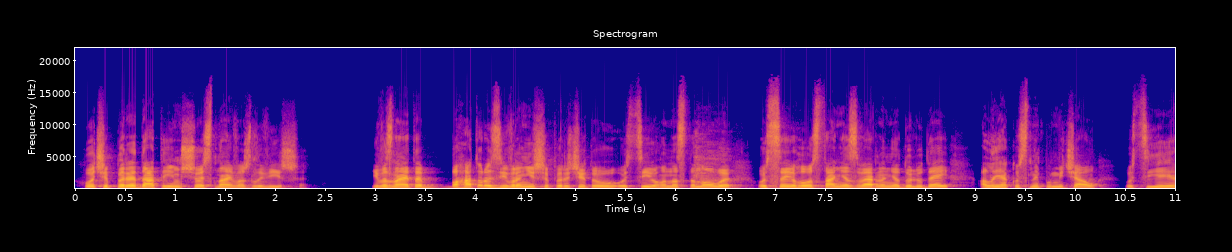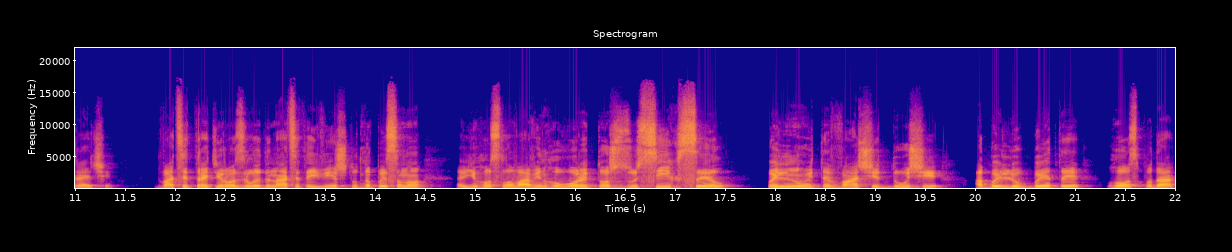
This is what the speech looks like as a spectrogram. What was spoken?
хоче передати їм щось найважливіше. І ви знаєте, багато разів раніше перечитував ось ці його настанови, ось це його останнє звернення до людей, але якось не помічав ось цієї речі. 23 розділ, 11 вірш, тут написано е, його слова, він говорить: тож з усіх сил пильнуйте ваші душі, аби любити Господа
